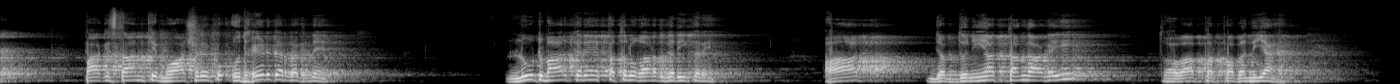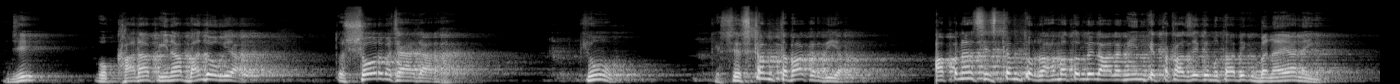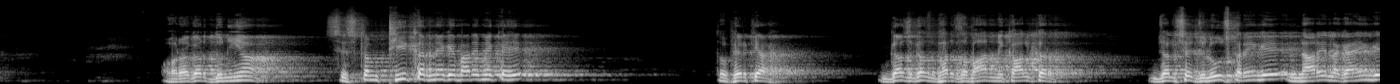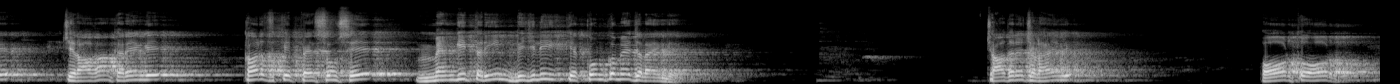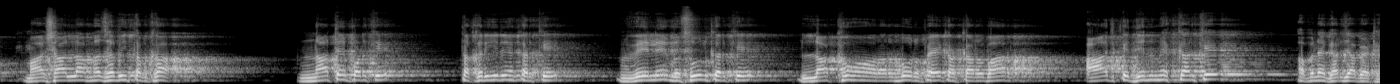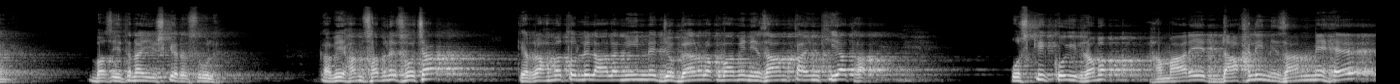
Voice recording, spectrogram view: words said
پاکستان کے معاشرے کو ادھیڑ کر رکھ دیں۔ لوٹ مار کریں، قتل و غارت گری کریں۔ آج جب دنیا تنگ آ گئی تو اب آپ پر پابندیاں ہیں۔ جی وہ کھانا پینا بند ہو گیا تو شور مچایا جا رہا ہے۔ کیوں؟ کہ سسٹم تباہ کر دیا۔ اپنا سسٹم تو رحمت اللہ عالمین کے تقاضے کے مطابق بنایا نہیں۔ اور اگر دنیا سسٹم ٹھیک کرنے کے بارے میں کہے، تو پھر کیا ہے؟ گز گز بھر زبان نکال کر جلسے جلوس کریں گے، نعرے لگائیں گے، چراغاں کریں گے، قرض کے پیسوں سے مہنگی ترین بجلی کے کمکمے جلائیں گے۔ چادریں چڑھائیں گے۔ اور تو اور ماشاء اللہ مذہبی طبقہ، نعتیں پڑھ کے، تقریریں کر کے، ویلیں وصول کر کے، لاکھوں اور اربوں روپے کا کاروبار آج کے دن میں کر کے اپنے گھر جا بیٹھیں گے۔ بس اتنا ہی عشق رسول ہے۔ کبھی ہم سب نے سوچا کہ رحمت للعالمین نے جو بین الاقوامی نظام قائم کیا تھا، اس کی کوئی رمق ہمارے داخلی نظام میں ہے؟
